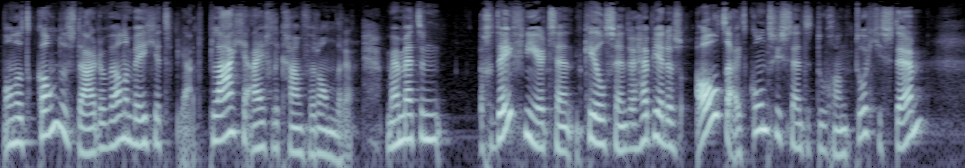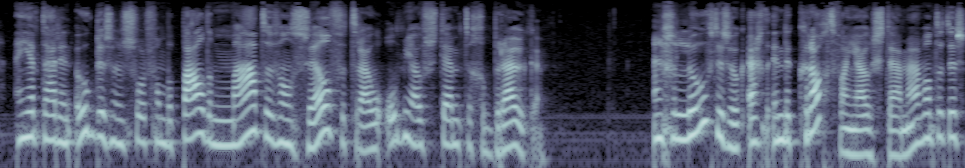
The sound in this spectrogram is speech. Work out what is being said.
Want het kan dus daardoor wel een beetje het, ja, het plaatje eigenlijk gaan veranderen. Maar met een gedefinieerd keelcenter heb jij dus altijd consistente toegang tot je stem. En je hebt daarin ook dus een soort van bepaalde mate van zelfvertrouwen om jouw stem te gebruiken. En geloof dus ook echt in de kracht van jouw stem. Hè? Want het is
